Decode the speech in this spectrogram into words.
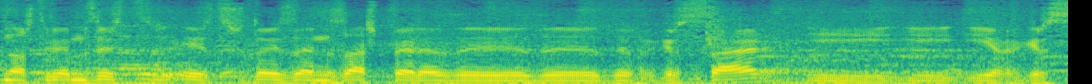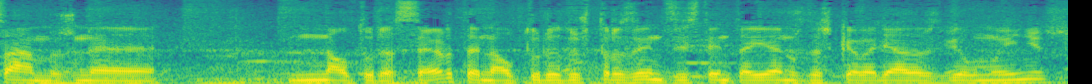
Nós tivemos estes, estes dois anos à espera de, de, de regressar e, e, e regressamos na, na altura certa, na altura dos 370 anos das Cavalhadas de Vilmoinhos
